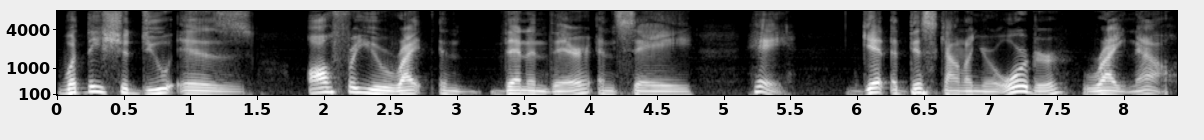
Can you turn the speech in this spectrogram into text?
What they should do is offer you right and then and there and say, hey, get a discount on your order right now.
